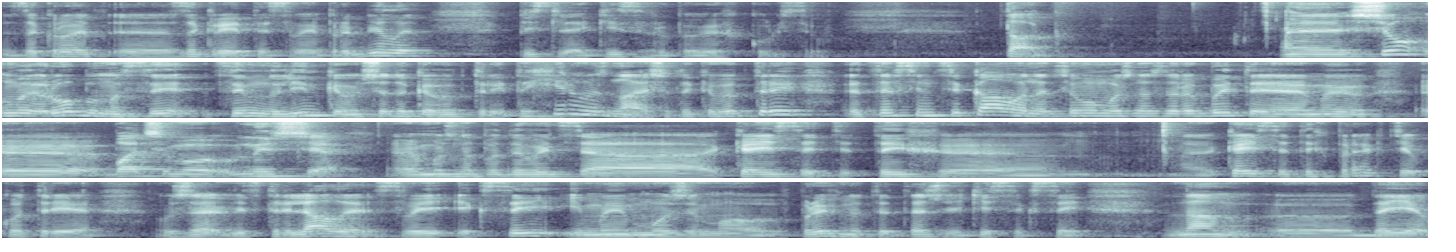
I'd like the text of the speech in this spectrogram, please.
Закроєте, закриєте свої пробіли після якихось групових курсів. Так. Е, Що ми робимо з цим нулінками, що таке веб 3 Та хір ви знає, що таке Web3. Е, Це всім цікаво, на цьому можна заробити. Ми е, бачимо нижче, е, можна подивитися кейси тих. Е, Кейси тих проєктів, котрі вже відстріляли свої ікси, і ми можемо впригнути теж в якісь ікси. Нам е, дає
